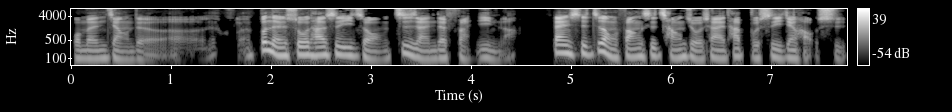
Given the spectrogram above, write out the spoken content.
我们讲的，呃，不能说它是一种自然的反应啦，但是这种方式长久下来，它不是一件好事。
